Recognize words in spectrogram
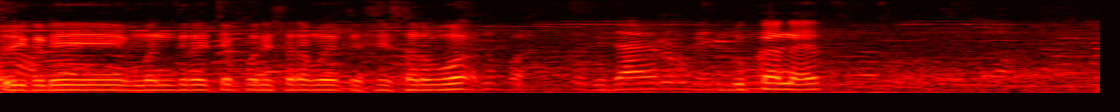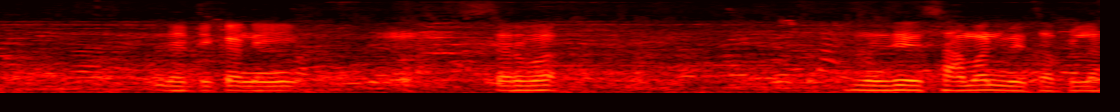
तर इकडे मंदिराच्या परिसरामध्ये तशी सर्व दुकानं आहेत. या ठिकाणी सर्व म्हणजे सामान मिळतं आपल्याला.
